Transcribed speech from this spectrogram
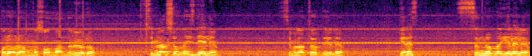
Programımı sonlandırıyorum. Simülasyonunu izleyelim. Simülatör diyelim. Yine single'la gelelim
